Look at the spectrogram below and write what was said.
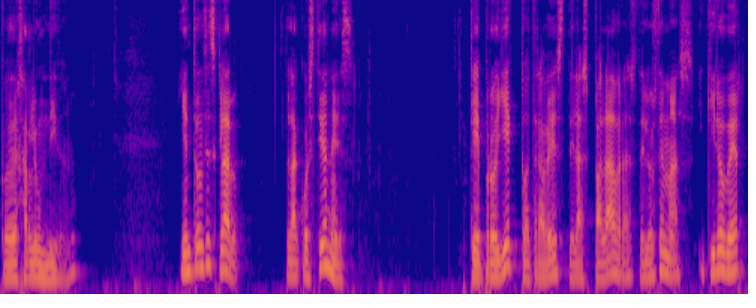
Puede dejarle hundido, ¿no? Y entonces, claro, la cuestión es que proyecto a través de las palabras de los demás y quiero ver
